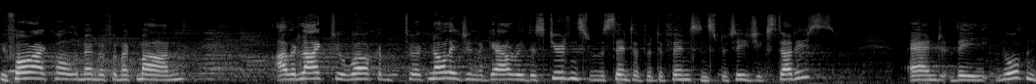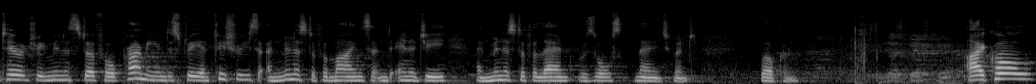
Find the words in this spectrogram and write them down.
Before I call the member for McMahon, I would like to welcome to acknowledge in the gallery the students from the Centre for Defence and Strategic Studies and the Northern Territory Minister for Primary Industry and Fisheries and Minister for Mines and Energy and Minister for Land Resource Management. Welcome. I call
